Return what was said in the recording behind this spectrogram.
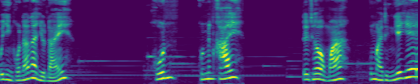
ผู้หญิงคนนั้นน่ะอยู่ไหน คุณ คุณเป็นใคร เรียกเธอออกมา คุณหมายถึงเย่เย่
